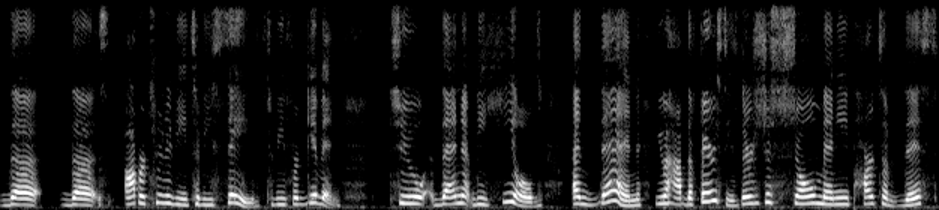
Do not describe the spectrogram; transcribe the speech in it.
the the opportunity to be saved, to be forgiven, to then be healed. And then you have the Pharisees. There's just so many parts of this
